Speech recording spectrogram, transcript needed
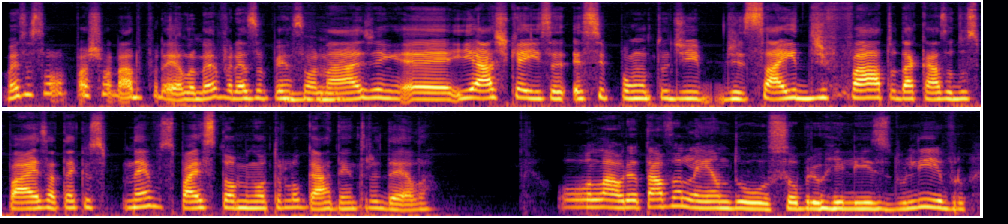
Mas eu sou apaixonado por ela, né? Por essa uhum. personagem. Uhum. É, e acho que é isso, esse ponto de, de sair de fato da casa dos pais, até que os, né, os pais tomem outro lugar dentro dela. Ô, Laura, eu estava lendo sobre o release do livro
